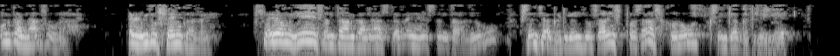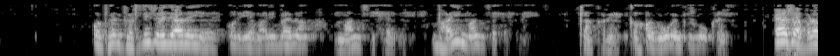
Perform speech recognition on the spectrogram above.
उनका नाश हो रहा है। अरे हिंदू स्वयं कर रहे हैं। स्वयं ही संतान का नाश कर रहे हैं। संतानों संख्या घट गई, जो चालीस पचास करोड़ संख्या घट गई है। और फिर घटती चली जा रही है, और ये हमारी बहना मानती है नहीं, भाई मानते हैं नहीं। क्या करें? कहा रोए, किसको करें ऐसा बड़ा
